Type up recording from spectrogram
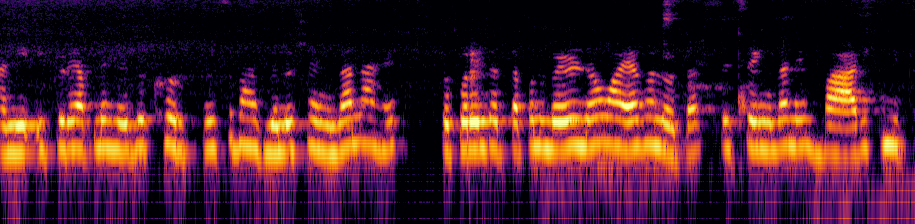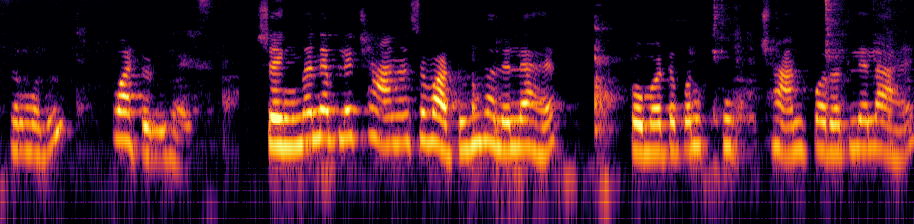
आणि इकडे आपलं हे जे खरपूस भाजलेलं शेंगदाणा आहे तोपर्यंत आता आपण वेळ न वाया घालवता ते शेंगदाणे बारीक मिक्सरमधून वाटून घ्यायचे. शेंगदाणे आपले छान असे वाटून झालेले आहेत. टोमॅटो पण खूप छान परतलेला आहे.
